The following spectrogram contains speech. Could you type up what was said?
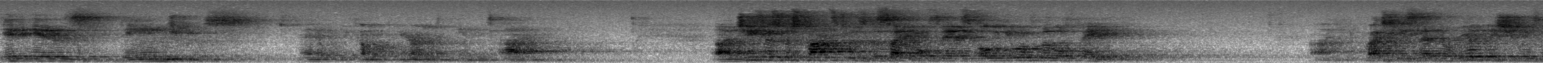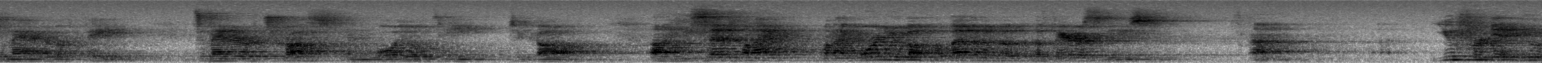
it is dangerous, and it will become apparent in time. Uh, Jesus' response to his disciples is, Oh, you of little faith. question, he said the real issue is a matter of faith. It's a matter of trust and loyalty to God. Uh, he says, when I, when I warn you about the leaven of the, the Pharisees, uh, you forget, you,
